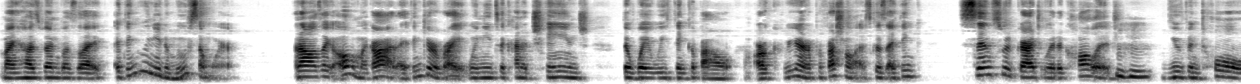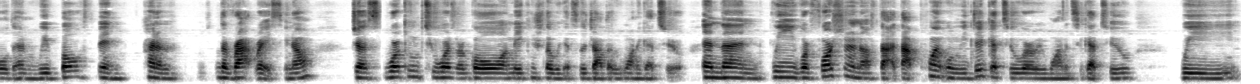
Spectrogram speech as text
My husband was like, I think we need to move somewhere. And I was like, oh my God, I think you're right. We need to kind of change the way we think about our career and our professional lives. Because I think since we graduated college, mm-hmm. you've been told, and we've both been kind of the rat race, you know? just working towards our goal and making sure that we get to the job that we want to get to. And then we were fortunate enough that at that point, when we did get to where we wanted to get to, we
